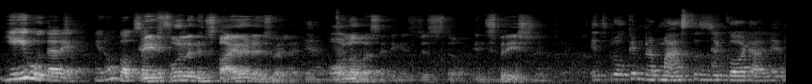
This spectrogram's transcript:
ye hota rahe, you know, box Grateful and inspired as well, I think. Yeah. All of us, I think, is just uh, inspirational. It's broken Brahmastra's record earlier.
